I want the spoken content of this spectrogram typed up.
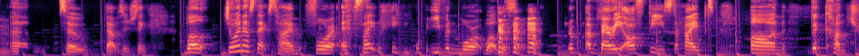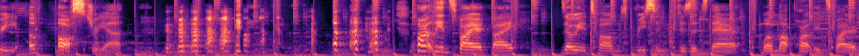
mm. um so that was interesting well join us next time for a slightly more even more well this a very off piece hyped on the country of Austria. partly inspired by Zoe and Tom's recent visits there. Well, not partly inspired,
